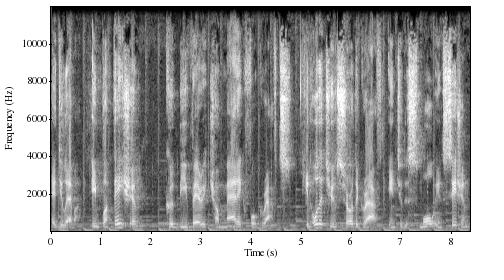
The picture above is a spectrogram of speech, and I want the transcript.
a dilemma. Implantation could be very traumatic for grafts. In order to insert the graft into the small incision,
